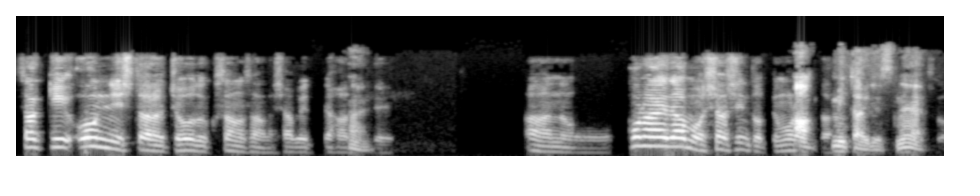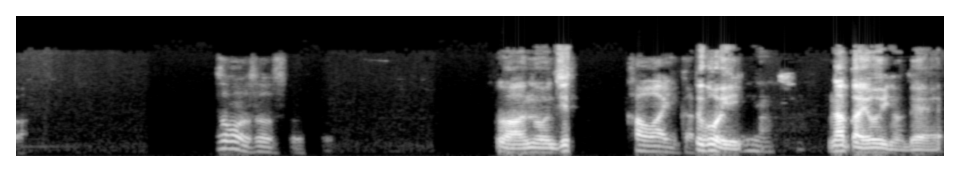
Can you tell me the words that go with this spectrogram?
さっきオンにしたらちょうど草野さんが喋ってはって、あの、この間も写真撮ってもらった、あみたいですね。そうそうそう。あの、実可愛い方、すごい仲良いので、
